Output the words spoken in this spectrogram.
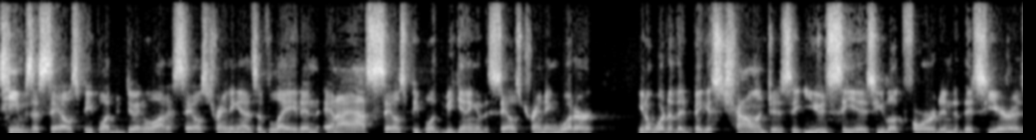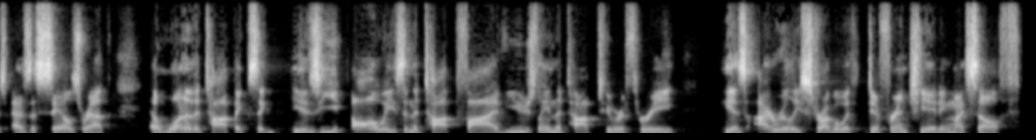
teams of salespeople, I've been doing a lot of sales training as of late. And, and I asked salespeople at the beginning of the sales training, what are, you know, what are the biggest challenges that you see as you look forward into this year as, as a sales rep? And one of the topics that is always in the top five, usually in the top two or three, is I really struggle with differentiating myself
